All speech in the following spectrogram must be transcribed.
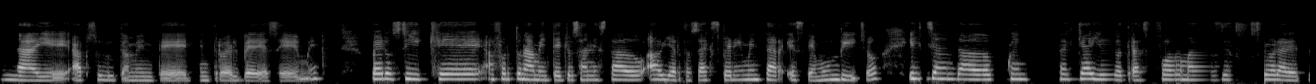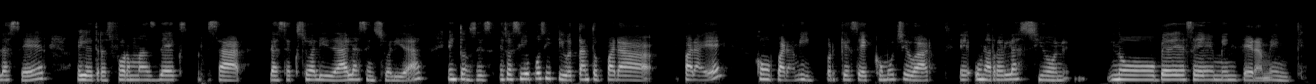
nadie absolutamente dentro del BDSM, pero sí que afortunadamente ellos han estado abiertos a experimentar este mundillo y se han dado cuenta que hay otras formas de explorar el placer, hay otras formas de expresar la sexualidad, la sensualidad. Entonces, eso ha sido positivo tanto para, para él como para mí, porque sé cómo llevar eh, una relación no BDSM enteramente.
